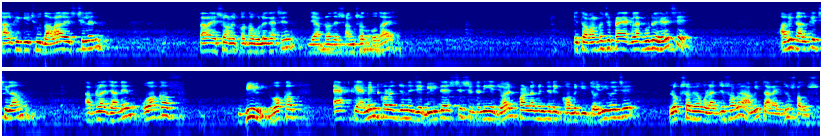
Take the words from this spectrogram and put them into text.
কালকে কিছু দালাল এসছিলেন। তারা এসে অনেক কথা বলে গেছেন যে আপনাদের সাংসদ কোথায়? এ তো আমার কাছে প্রায় এক লাখ ভোটে হেরেছে। আমি কালকে ছিলাম, আপনারা জানেন ওয়াক অফ বিল ওয়াক অফ অ্যাক্টকে অ্যামেন্ড করার জন্য যে বিলটা এসছে, সেটা নিয়ে জয়েন্ট পার্লামেন্টারি কমিটি তৈরি হয়েছে, লোকসভা এবং রাজ্যসভায়। আমি তার একজন সদস্য।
